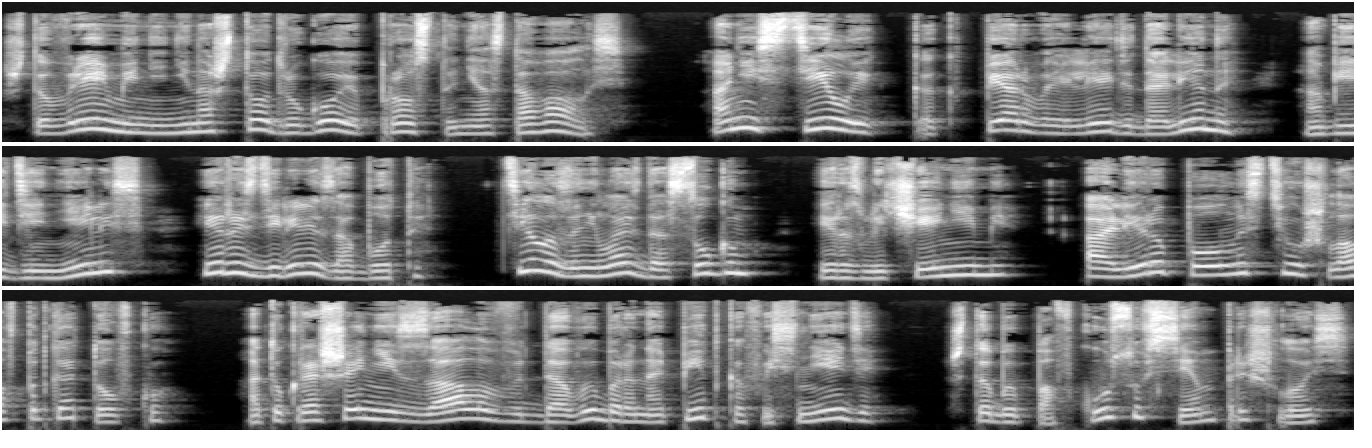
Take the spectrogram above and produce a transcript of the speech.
что времени ни на что другое просто не оставалось. Они с Тилой, как первые леди долины, объединились и разделили заботы. Тила занялась досугом и развлечениями, а Лира полностью ушла в подготовку. От украшений залов до выбора напитков и снеди, чтобы по вкусу всем пришлось.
